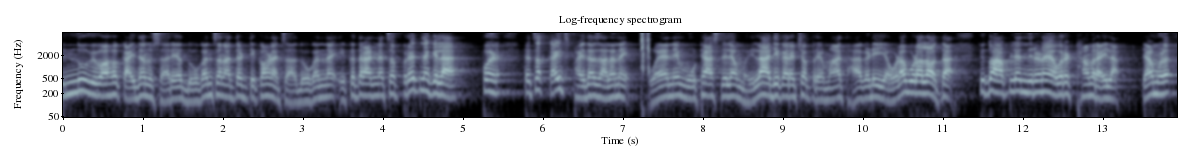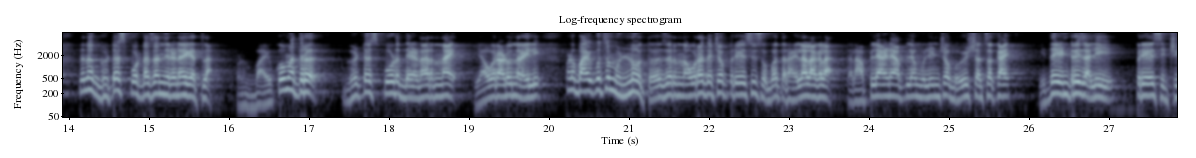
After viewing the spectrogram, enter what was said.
हिंदू विवाह कायद्यानुसार या दोघांचं नातं टिकवण्याचा दोघांना एकत्र आणण्याचा प्रयत्न केला पण त्याचा काहीच फायदा झाला नाही. वयाने मोठ्या असलेल्या महिला अधिकाऱ्याच्या प्रेमात हा गडी एवढा बुडाला होता की तो आपल्या निर्णयावर ठाम राहिला. त्यामुळं त्यानं घटस्फोटाचा निर्णय घेतला. पण बायको मात्र घटस्फोट देणार नाही यावर अडून राहिली. पण बायकोचं म्हणणं होतं जर नवरा त्याच्या प्रेयसीसोबत राहायला लागला तर आपल्या आणि आपल्या मुलींच्या भविष्याचं काय? इथं एंट्री झाली प्रेयसीची.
